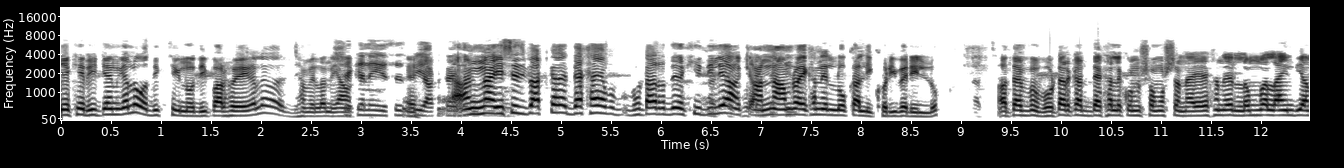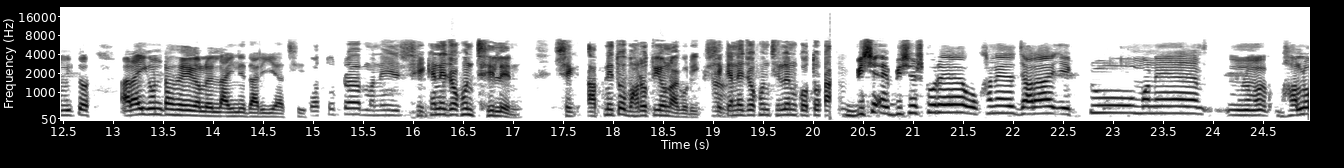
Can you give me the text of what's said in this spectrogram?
দেখে রিটার্ন গেল ওদিক থেকে নদী পার হয়ে গেল ঝামেলা নেই সেখানে এসএসবি আটকায় না এসএসবি আটকায় দেখায় ভোটার দেখিয়ে দিলে আচ্ছা, আর না আমরা এখানে লোকালি খড়িবাড়ির লোক আচ্ছা। অতএব ভোটার কার্ড দেখালে কোনো সমস্যা নাই। এখানে লম্বা লাইন দিয়ে আমি তো আড়াই ঘণ্টা হয়ে গেল লাইনে দাঁড়িয়ে আছি। কতটা মানে সেখানে যখন ছিলেন আপনি তো ভারতীয় নাগরিক হ্যাঁ। সেখানে যখন ছিলেন কতটা বিশে- বিশেষ করে ওখানে যারা একটু মানে ভালো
